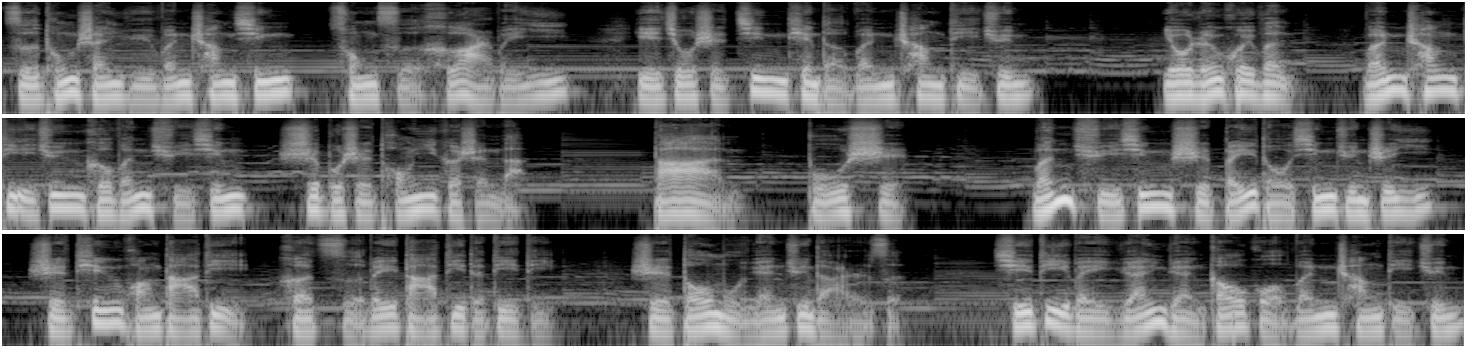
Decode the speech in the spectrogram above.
紫铜神与文昌星从此合二为一，也就是今天的文昌帝君。有人会问：文昌帝君和文曲星是不是同一个神呢？答案不是，文曲星是北斗星君之一。是天皇大帝和紫薇大帝的弟弟，是斗母元君的儿子，其地位远远高过文昌帝君。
